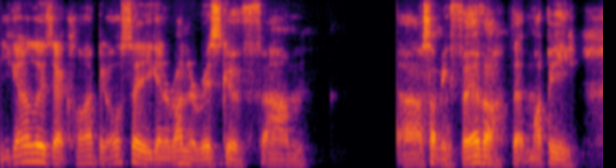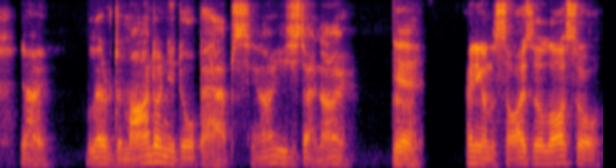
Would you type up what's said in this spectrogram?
You're going to lose that client, but also you're going to run the risk of um, uh, something further that might be, you know, letter of demand on your door, perhaps. You know, you just don't know. Yeah. Um, depending on the size of the loss or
